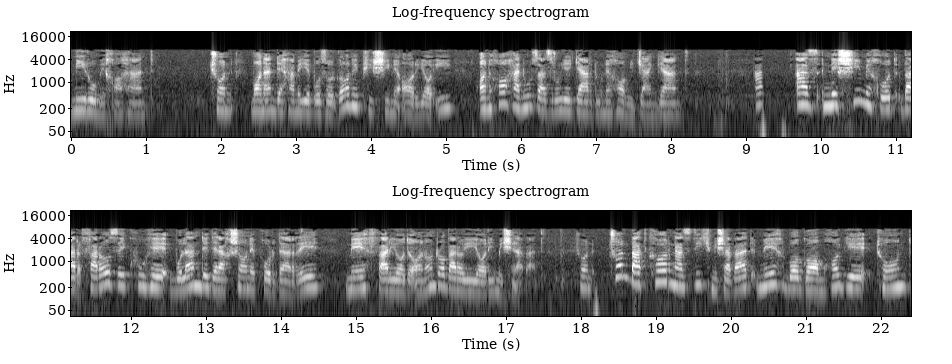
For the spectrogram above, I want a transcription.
نیرو می‌خواهند. چون مانند همه بزرگان پیشین آریایی آنها هنوز از روی گردونه ها می جنگند. از نشیم خود بر فراز کوه بلند درخشان پردره مهر فریاد آنان را برای یاری می شنود. چون, چون بدکار نزدیک می شود مهر با گام های تند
